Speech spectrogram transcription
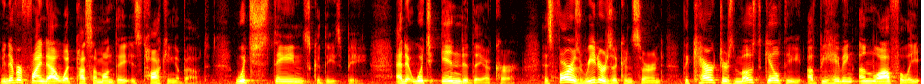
We never find out what Pasamonte is talking about. Which stains could these be? And at which inn did they occur? As far as readers are concerned, the characters most guilty of behaving unlawfully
